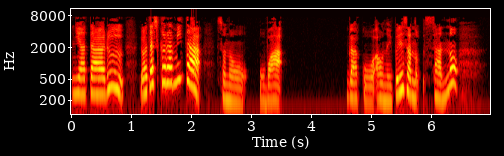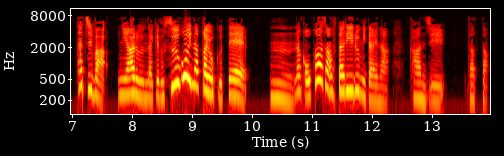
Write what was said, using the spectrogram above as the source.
にあたる、私から見た、その、おばが、こう、青のイプレッサのさんの立場にあるんだけど、すごい仲良くて、うん、なんかお母さん二人いるみたいな感じだった。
